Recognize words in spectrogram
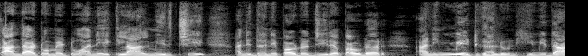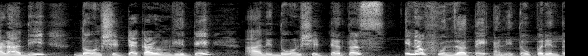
कांदा टोमॅटो आणि एक लाल मिरची आणि धने पावडर जिरं पावडर आणि मीठ घालून ही मी डाळ आधी दोन शिट्ट्या काढून घेते आणि दोन शिट्ट्यातच इनफ होऊन जाते आणि तोपर्यंत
